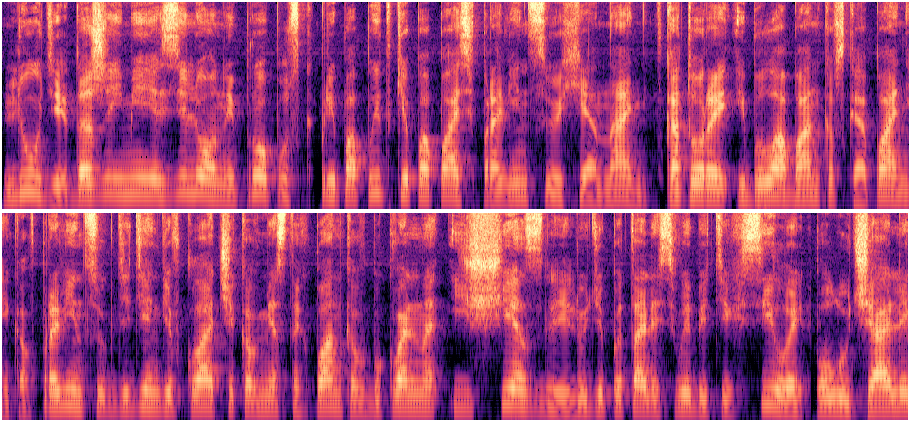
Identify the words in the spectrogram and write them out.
Люди, даже имея зеленый пропуск, при попытке попасть в провинцию Хенань, в которой и была банковская паника, в провинцию, где деньги вкладчиков местных банков буквально исчезли, люди пытались выбить их силой, получали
